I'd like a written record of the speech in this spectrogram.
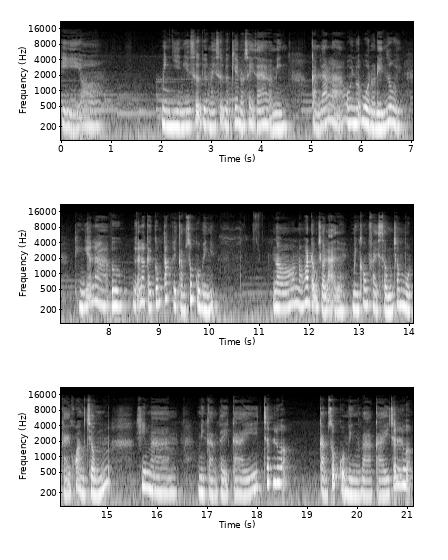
thì uh, mình nhìn cái sự việc này sự việc kia nó xảy ra và mình cảm giác là ôi nỗi buồn nó đến rồi. Thì nghĩa là ừ nghĩa là cái công tắc về cảm xúc của mình ấy nó nó hoạt động trở lại rồi. Mình không phải sống trong một cái khoảng trống khi mà mình cảm thấy cái chất lượng cảm xúc của mình và cái chất lượng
